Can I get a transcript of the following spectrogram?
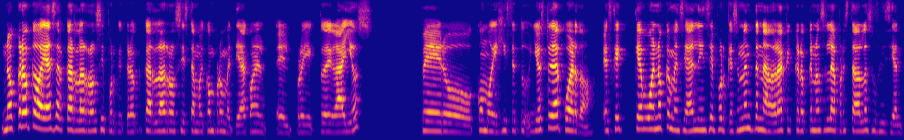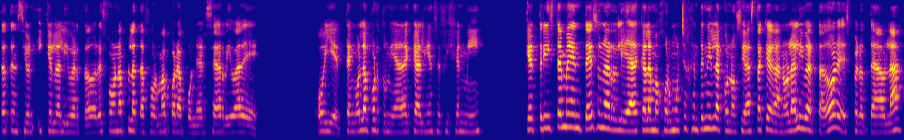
No creo que vaya a ser Carla Rossi, porque creo que Carla Rossi está muy comprometida con el, el proyecto de Gallos pero como dijiste tú, yo estoy de acuerdo. Es que qué bueno que mencionas Lindsay porque es una entrenadora que creo que no se le ha prestado la suficiente atención y que la Libertadores fue una plataforma para ponerse arriba de, oye, tengo la oportunidad de que alguien se fije en mí. Que tristemente es una realidad que a lo mejor mucha gente ni la conocía hasta que ganó la Libertadores, pero te habla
